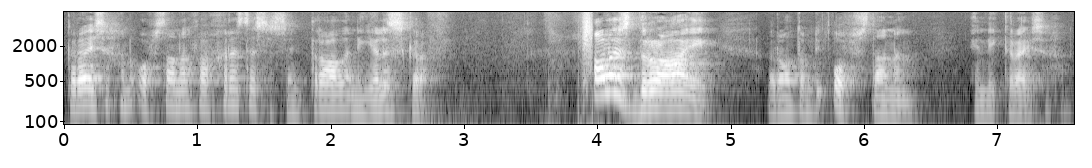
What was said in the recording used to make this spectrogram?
kruisiging en opstanding van Christus is sentraal in die hele skrif. Alles draai rondom die opstanding en die kruisiging.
